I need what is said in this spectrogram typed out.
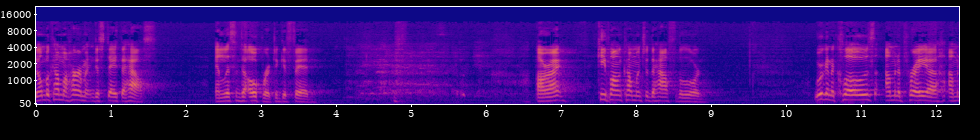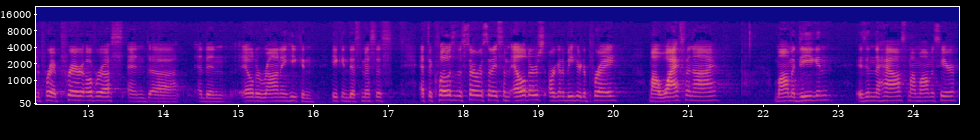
Don't become a hermit and just stay at the house and listen to Oprah to get fed. All right? Keep on coming to the house of the Lord. We're going to close. I'm going to pray. A, I'm going to pray a prayer over us, and uh, and then Elder Ronnie he can he can dismiss us. At the close of the service today, some elders are going to be here to pray. My wife and I, Mama Deegan is in the house. My mom is here,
